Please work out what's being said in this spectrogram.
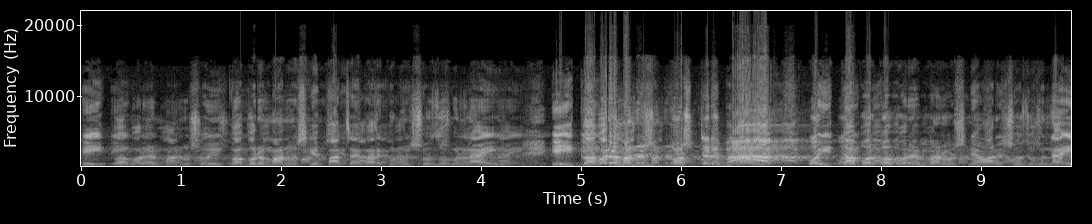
এই কবরের মানুষ, ওই কবর মানুষকে বাঁচাইবার কোনো সুযোগ নাই। এই কবর মানুষ কষ্টের ভাগ, ওই কবর কবরের মানুষ নেওয়ার সুযোগ নাই।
